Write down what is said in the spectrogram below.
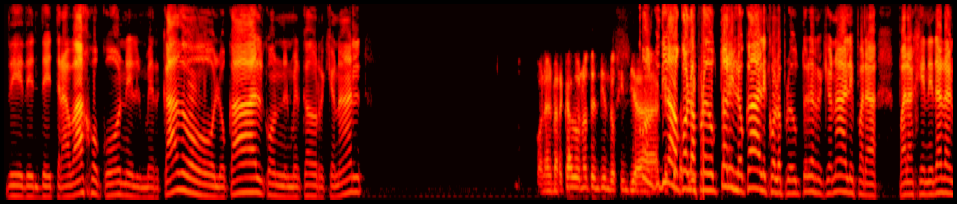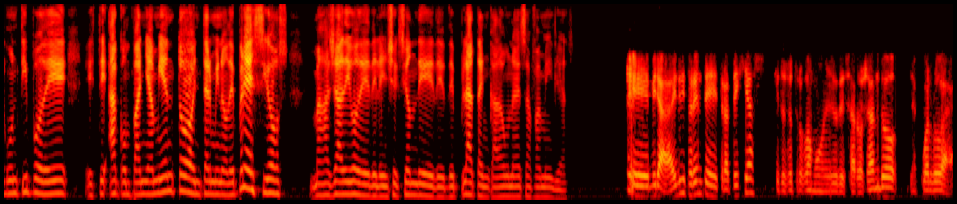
de, de, trabajo con el mercado local, con el mercado regional con el mercado, no te entiendo, Cintia. Con, con los productores locales, con los productores regionales, para, para generar algún tipo de este acompañamiento en términos de precios, más allá, digo, de, la inyección de, de, plata en cada una de esas familias. Eh, mira, hay diferentes estrategias que nosotros vamos a ir desarrollando de acuerdo a,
